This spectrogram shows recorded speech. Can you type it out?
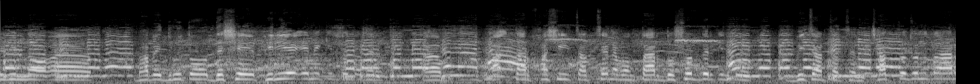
বিভিন্ন ভাবে দ্রুত দেশে ফিরিয়ে এনে কিন্তু তাদের তার ফাঁসি চাচ্ছেন এবং তার দোসরদের কিন্তু বিচার চাচ্ছেন। ছাত্র জনতার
